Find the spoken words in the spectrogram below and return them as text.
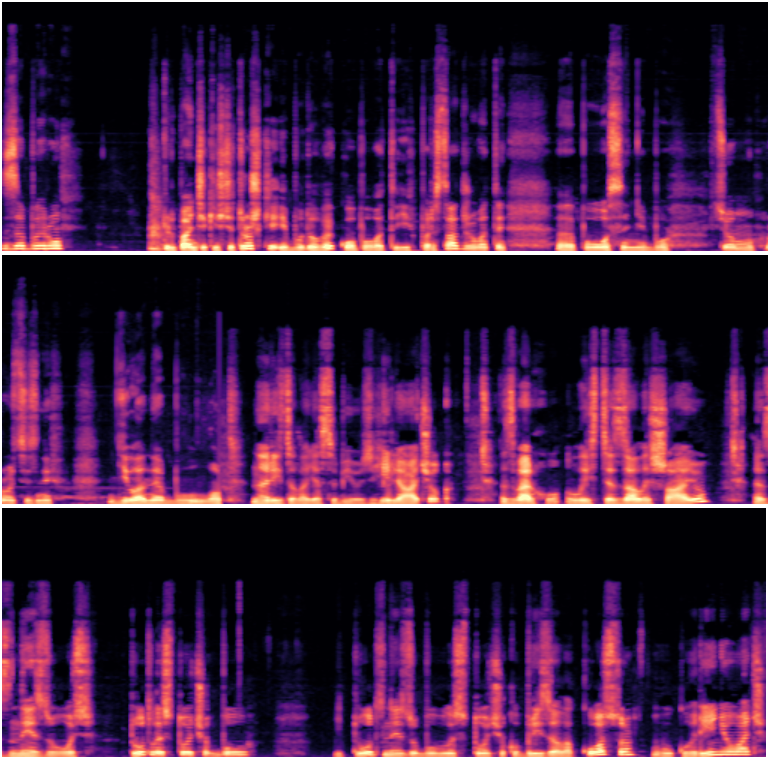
заберу. Тюльпанчики ще трошки і буду викопувати їх, пересаджувати е, по осені, бо в цьому році з них діла не було. Нарізала я собі ось гілячок, зверху листя залишаю, знизу ось тут листочок був, і тут знизу був листочок, обрізала косо, в укорінювач.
